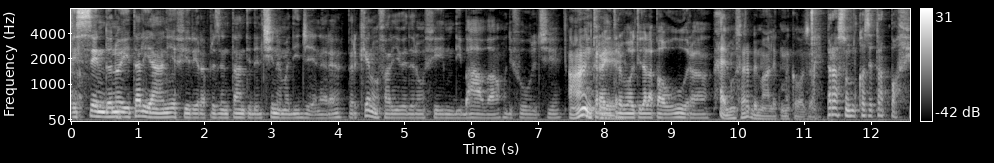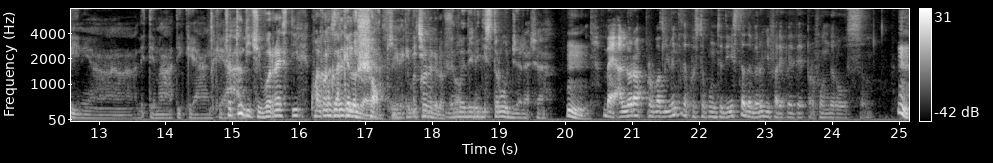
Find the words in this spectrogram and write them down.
essendo noi italiani e fieri rappresentanti del cinema di genere, perché non fargli vedere un film di Bava o di Fulci? Anche. I tre, i tre volti dalla paura. Beh, non sarebbe male come cosa. Però sono cose troppo affini alle tematiche anche. Cioè tu al- dici vorresti qualcosa, qualcosa che di lo diverso, sciocchi, che dici, qualcosa che lo lo sciocchi. devi distruggere, cioè. Mm. Beh, allora probabilmente da questo punto di vista davvero gli farei vedere Profondo Rosso. Eh,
